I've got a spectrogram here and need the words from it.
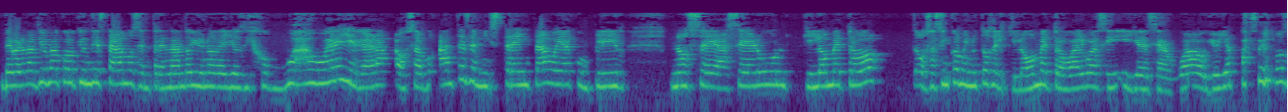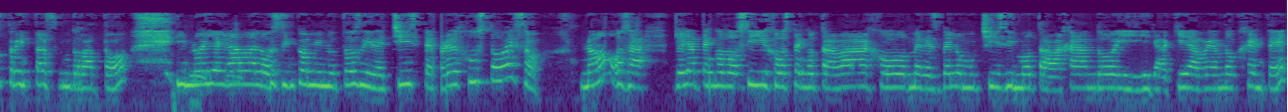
de verdad yo me acuerdo que un día estábamos entrenando y uno de ellos dijo, wow, voy a llegar a, o sea, antes de mis 30 voy a cumplir, no sé, hacer un kilómetro o sea, cinco minutos del kilómetro o algo así, y yo decía, wow, yo ya pasé los 30 hace un rato y no he llegado a los cinco minutos ni de chiste, pero es justo eso. ¿No? O sea, yo ya tengo dos hijos, tengo trabajo, me desvelo muchísimo trabajando y aquí arreando gente.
